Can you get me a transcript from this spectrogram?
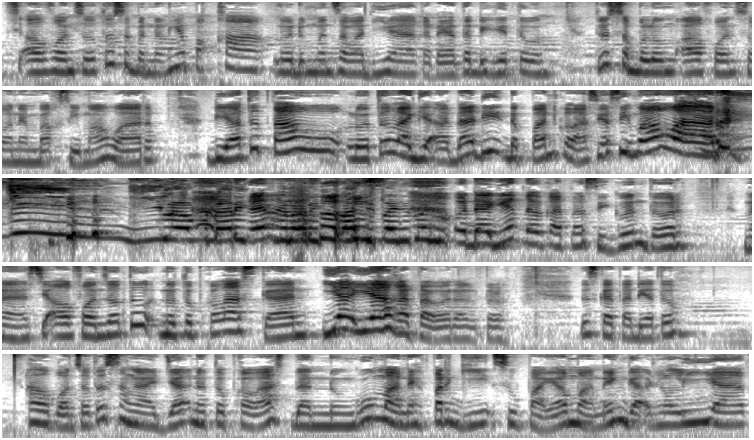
si Alfonso tuh sebenarnya peka lo demen sama dia katanya tadi gitu terus sebelum Alfonso nembak si Mawar dia tuh tahu lo tuh lagi ada di depan kelasnya si Mawar. Gila menarik menarik. Lanjut lanjut lanjut. udah gitu kata si Guntur. Nah si Alfonso tuh nutup kelas kan? Iya iya kata orang tuh. Terus kata dia tuh Alfonso tuh sengaja nutup kelas dan nunggu maneh pergi supaya maneh nggak ngeliat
